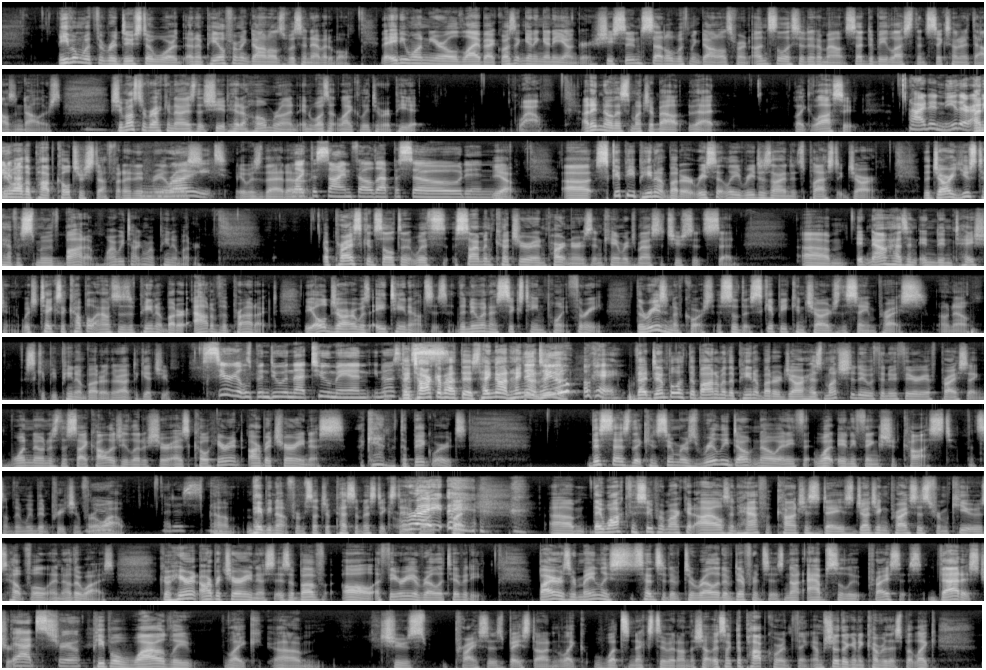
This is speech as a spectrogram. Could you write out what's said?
Even with the reduced award, an appeal for McDonald's was inevitable. The 81 year old Liebeck wasn't getting any younger. She soon settled with McDonald's for an unsolicited amount said to be less than $600,000. Mm. She must have recognized that she had hit a home run and wasn't likely to repeat it. Wow. I didn't know this much about that like lawsuit. I didn't either. I, I mean, knew all the pop culture stuff, but I didn't realize right. it was that. Uh, like the Seinfeld episode and. Yeah. Uh, Skippy Peanut Butter recently redesigned its plastic jar. The jar used to have a smooth bottom. Why are we talking about peanut butter? A price consultant with Simon Kucher and Partners in Cambridge, Massachusetts said um, it now has an indentation, which takes a couple ounces of peanut butter out of the product. The old jar was 18 ounces. The new one has 16.3. The reason, of course, is so that Skippy can charge the same price. Oh no, Skippy peanut butter, they're out to get you. Cereal's been doing that too, man. You know, they talk about this. Hang on, hang they on, do? hang on. Okay. That dimple at the bottom of the peanut butter jar has much to do with the new theory of pricing, one known as the psychology literature as coherent arbitrariness. Again, with the big words. This says that consumers really don't know anything what anything should cost. That's something we've been preaching for yeah, a while. That is um, maybe not from such a pessimistic standpoint, right? but um, they walk the supermarket aisles in half-conscious days, judging prices from cues, helpful and otherwise. Coherent arbitrariness is above all a theory of relativity. Buyers are mainly sensitive to relative differences, not absolute prices. That is true. That's true. People wildly like um, choose prices based on like what's next to it on the shelf. It's like the popcorn thing. I'm sure they're going to cover this, but like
